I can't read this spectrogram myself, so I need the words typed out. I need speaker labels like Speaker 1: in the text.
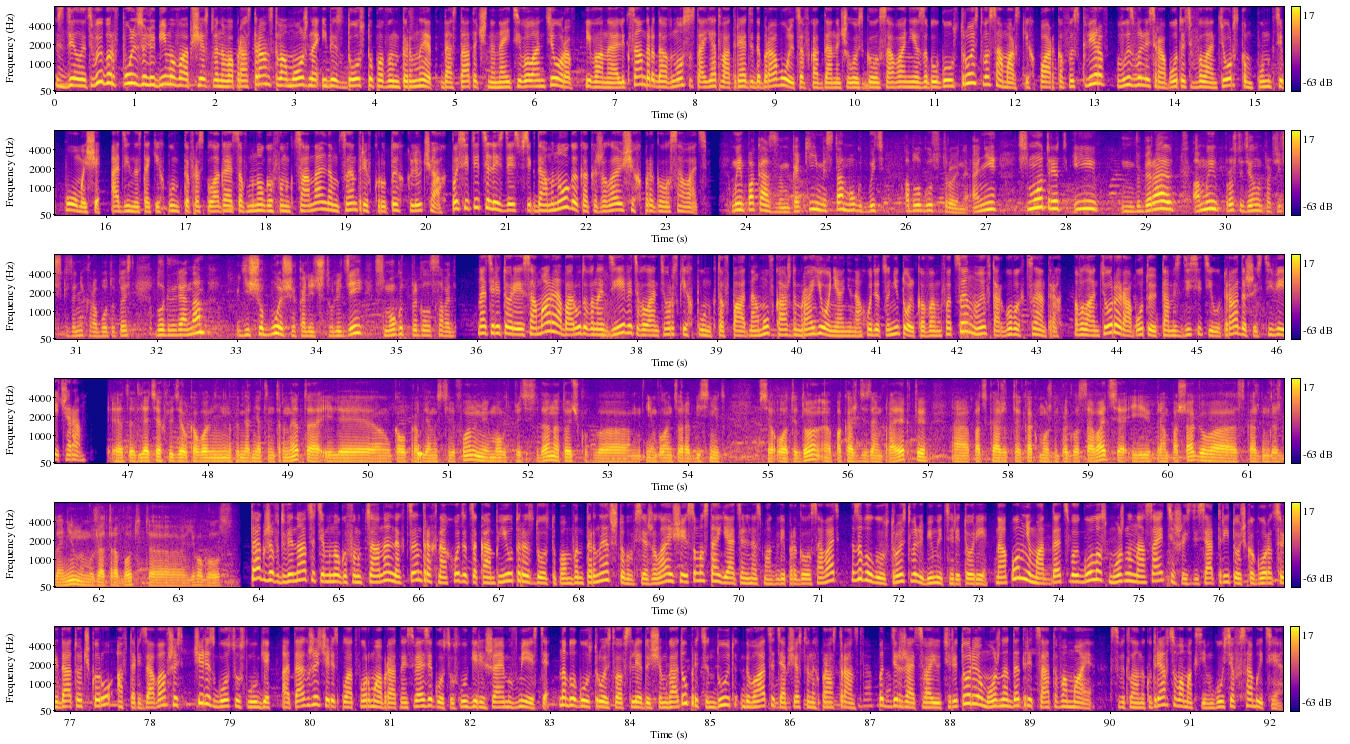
Speaker 1: Сделать выбор в пользу любимого общественного пространства можно и без доступа в интернет. Достаточно найти волонтеров. Иван и Александр давно состоят в отряде добровольцев. Когда началось голосование за благоустройство самарских парков и скверов, вызвались работать в волонтерском пункте помощи. Один из таких пунктов располагается в многофункциональном центре в Крутых Ключах. Посетителей здесь всегда много, как и желающих проголосовать.
Speaker 2: Мы им показываем, какие места могут быть облагоустроены. Они смотрят и выбирают, а мы просто делаем практически за них работу. То есть благодаря нам еще большее количество людей смогут проголосовать.
Speaker 1: На территории Самары оборудовано 9 волонтерских пунктов, по одному в каждом районе. Они находятся не только в МФЦ, но и в торговых центрах. Волонтеры работают там с 10 утра до 6 вечера.
Speaker 3: Это для тех людей, у кого, например, нет интернета или у кого проблемы с телефонами, могут прийти сюда на точку, им волонтер объяснит все от и до, э, покажет дизайн-проекты, э, подскажет, как можно проголосовать и прям пошагово с каждым гражданином уже отработает э, его голос.
Speaker 1: Также в 12 многофункциональных центрах находятся компьютеры с доступом в интернет, чтобы все желающие самостоятельно смогли проголосовать за благоустройство любимой территории. Напомним, отдать свой голос можно на сайте 63.городсреда.ру, авторизовавшись через госуслуги, а также через платформу обратной связи госуслуги «Решаем вместе». На благоустройство в следующем году претендуют 20 общественных пространств. Поддержать свою территорию можно до 30 мая. Светлана Кудрявцева, Максим Гусев. События.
